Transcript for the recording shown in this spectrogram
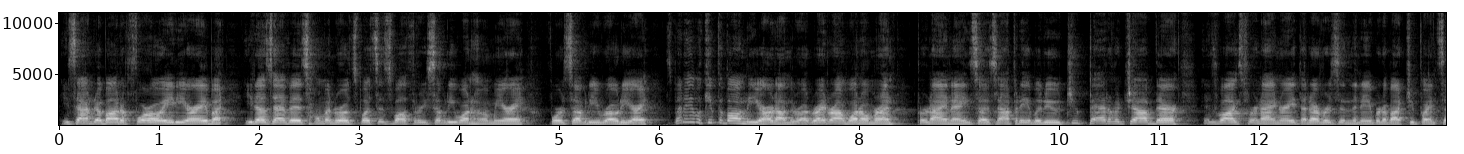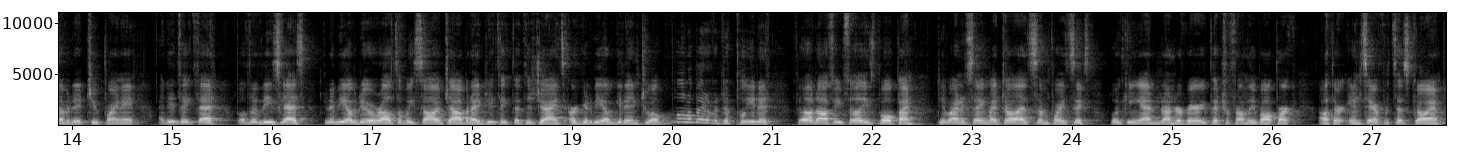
He's down to about a 408 ERA, but he does have his home and road splits as well 371 home ERA, 470 road ERA He's been able to keep the ball in the yard on the road, right around one home run per nine innings, so he's not been able to do too bad of a job there. His walks per nine rate, that hovers in the neighborhood about 2.7 to 2.8. I do think that both of these guys going to be able to do a relatively solid job, but I do think that the Giants are going to be able to get into a little bit of a depleted Philadelphia Phillies bullpen. Wind up saying my total at 7.6, looking at an under very pitcher friendly ballpark out there in San Francisco, and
